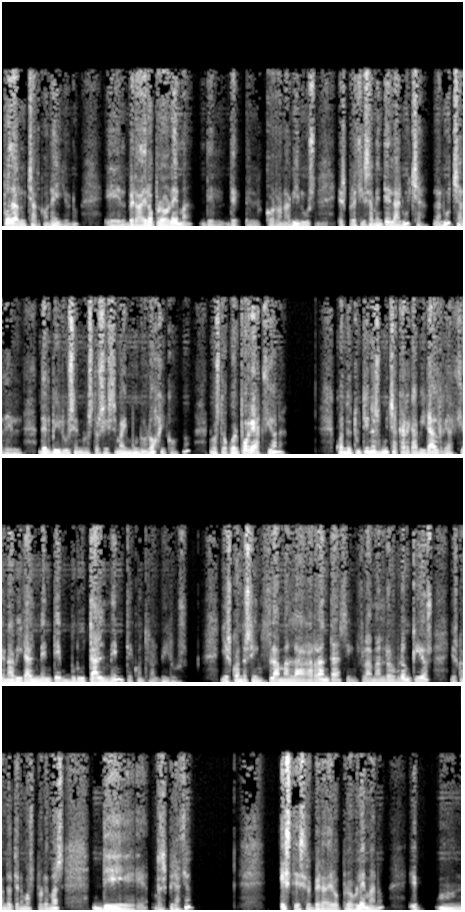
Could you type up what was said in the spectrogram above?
pueda luchar con ello. El verdadero problema del, coronavirus es precisamente la lucha, la lucha del, del virus en nuestro sistema inmunológico. Nuestro cuerpo reacciona. Cuando tú tienes mucha carga viral, reacciona viralmente, brutalmente contra el virus. Y es cuando se inflaman la garganta, se inflaman los bronquios y es cuando tenemos problemas de respiración. este es el verdadero problema, ¿no? Eh, mm,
